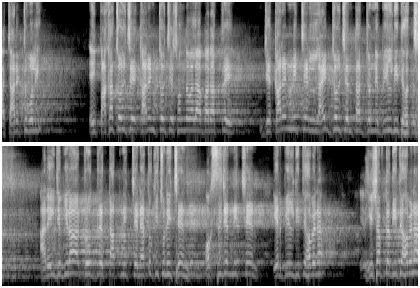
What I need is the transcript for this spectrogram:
আচ্ছা আরেকটু বলি, এই পাখা চলছে, কারেন্ট চলছে সন্ধ্যাবেলা বা রাত্রে, যে কারেন্ট নিচ্ছেন, লাইট জ্বলছেন, তার জন্য বিল দিতে হচ্ছে। আর এই যে বিরাট রৌদ্রের তাপ নিচ্ছেন, এত কিছু নিচ্ছেন, অক্সিজেন নিচ্ছেন, এর বিল দিতে হবে না? এর হিসাবটা দিতে হবে না।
